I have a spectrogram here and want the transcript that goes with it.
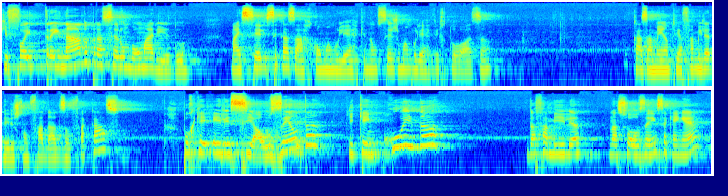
que foi treinado para ser um bom marido, mas se ele se casar com uma mulher que não seja uma mulher virtuosa, o casamento e a família dele estão fadados ao fracasso. Porque ele se ausenta e quem cuida da família na sua ausência, quem é?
